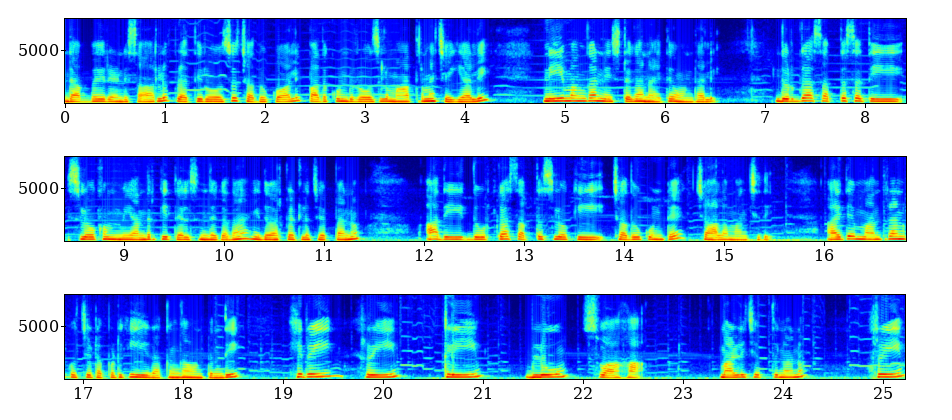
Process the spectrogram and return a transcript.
డెబ్బై రెండు సార్లు ప్రతిరోజు చదువుకోవాలి. పదకొండు రోజులు మాత్రమే చేయాలి నియమంగా నిష్ఠగానైతే ఉండాలి. దుర్గా సప్తసతి శ్లోకం మీ అందరికీ తెలిసిందే కదా? ఇదివరకు ఎట్లా చెప్పాను. అది దుర్గా సప్తశ్లోకి చదువుకుంటే చాలా మంచిది. అయితే మంత్రానికి వచ్చేటప్పటికి ఈ రకంగా ఉంటుంది. హ్రీం హ్రీం క్లీం బ్లూమ్ స్వాహ. మళ్ళీ చెప్తున్నాను. హ్రీం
